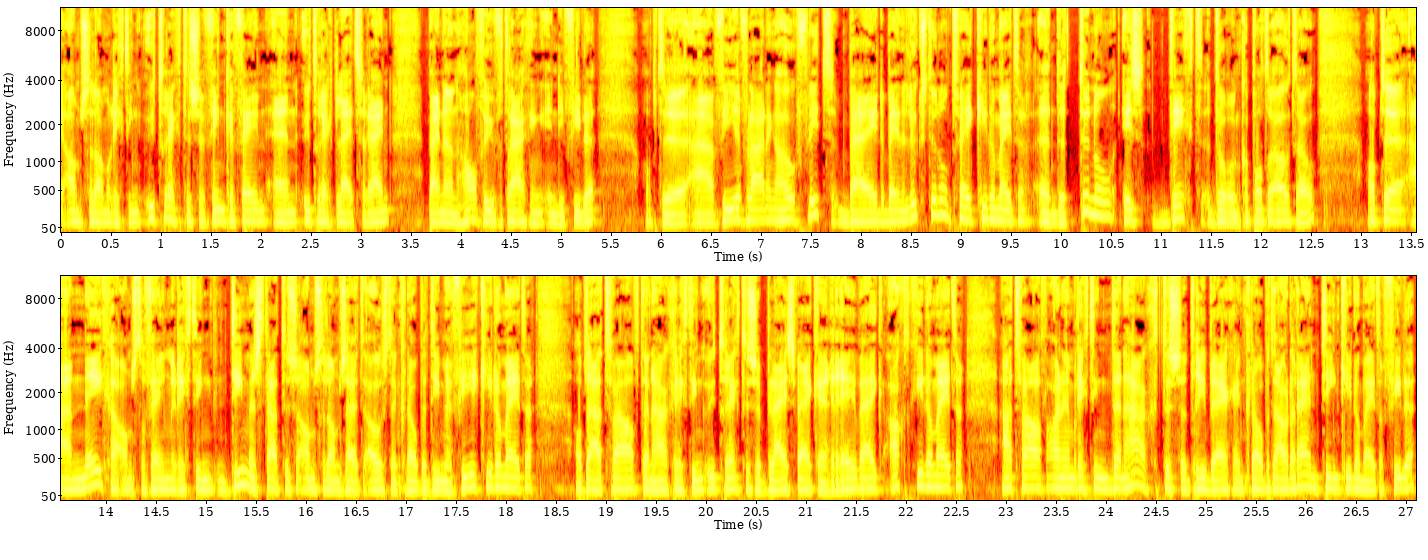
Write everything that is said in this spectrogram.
A2 Amsterdam richting Utrecht tussen Vinkenveen en Utrecht-Leidse Rijn. Bijna een half uur vertraging in die file. Op de A4 Vlaardingen-Hoogvliet bij de Benelux-tunnel 2 kilometer. De tunnel is dicht door een kapotte auto. Op de A9 Amstelveen richting Diemen staat tussen Amsterdam-Zuidoost en knopen Diemen 4 kilometer. Op de A12 Den Haag richting Utrecht tussen Blijswijk en Reewijk 8 kilometer. A12 Arnhem richting Den Haag tussen Drieberg en Knoop het Oude 10 kilometer file.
